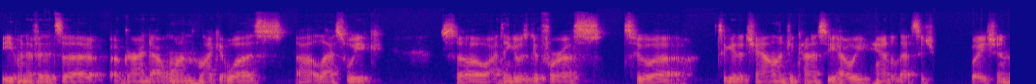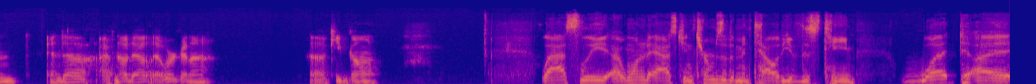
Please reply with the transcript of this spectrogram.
even if it's a, a grind out one like it was uh, last week. So I think it was good for us to uh, to get a challenge and kind of see how we handled that situation. And uh, I have no doubt that we're gonna uh, keep going. Lastly, I wanted to ask you in terms of the mentality of this team, what uh,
